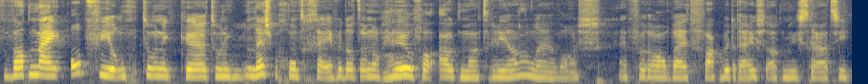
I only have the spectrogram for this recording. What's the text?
wat mij opviel toen ik, eh, toen ik les begon te geven, dat er nog heel veel oud materiaal was. En vooral bij het vak bedrijfsadministratie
